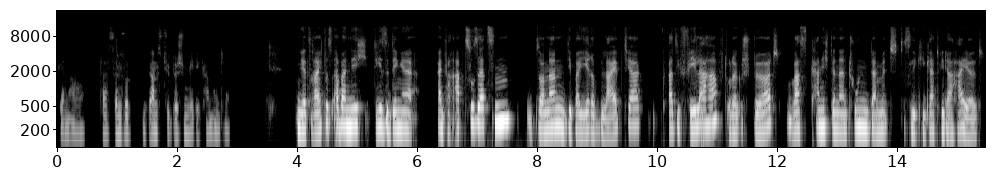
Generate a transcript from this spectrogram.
Genau, das sind so die ganz typischen Medikamente. Und jetzt reicht es aber nicht, diese Dinge einfach abzusetzen, sondern die Barriere bleibt ja quasi fehlerhaft oder gestört. Was kann ich denn dann tun, damit das Leaky Gut wieder heilt?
